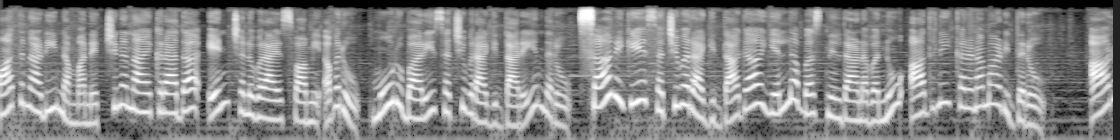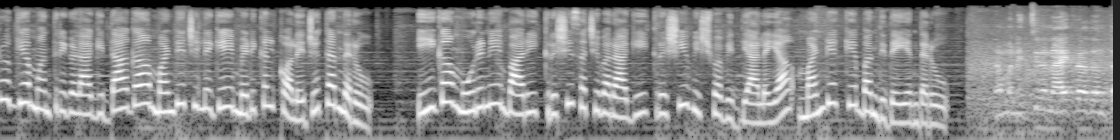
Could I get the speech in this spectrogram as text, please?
ಮಾತನಾಡಿ ನಮ್ಮ ನೆಚ್ಚಿನ ನಾಯಕರಾದ ಎನ್ ಚಲುವರಾಯಸ್ವಾಮಿ ಅವರು ಮೂರು ಬಾರಿ ಸಚಿವರಾಗಿದ್ದಾರೆ ಎಂದರು. ಸಾರಿಗೆ ಸಚಿವರಾಗಿದ್ದಾಗ ಎಲ್ಲ ಬಸ್ ನಿಲ್ದಾಣವನ್ನು ಆಧುನೀಕರಣ ಮಾಡಿದ್ದರು. ಆರೋಗ್ಯ ಮಂತ್ರಿಗಳಾಗಿದ್ದಾಗ ಮಂಡ್ಯ ಜಿಲ್ಲೆಗೆ ಮೆಡಿಕಲ್ ಕಾಲೇಜು ತಂದರು. ಈಗ ಮೂರನೇ ಬಾರಿ ಕೃಷಿ ಸಚಿವರಾಗಿ ಕೃಷಿ ವಿಶ್ವವಿದ್ಯಾಲಯ ಮಂಡ್ಯಕ್ಕೆ ಬಂದಿದೆ ಎಂದರು. ನಮ್ಮ ನೆಚ್ಚಿನ ನಾಯಕರಾದಂಥ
